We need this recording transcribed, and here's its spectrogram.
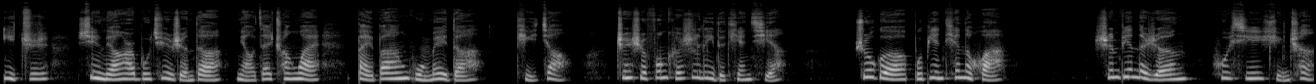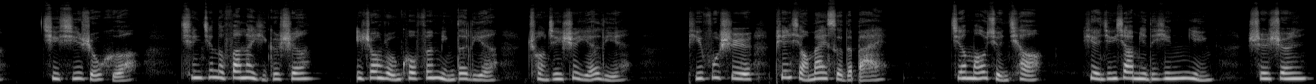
一只驯良而不惧人的鸟在窗外百般妩媚的啼叫，真是风和日丽的天气。如果不变天的话，身边的人呼吸匀称，气息柔和，轻轻的翻了一个身。一张轮廓分明的脸闯进视野里，皮肤是偏小麦色的白，睫毛卷翘，眼睛下面的阴影深深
